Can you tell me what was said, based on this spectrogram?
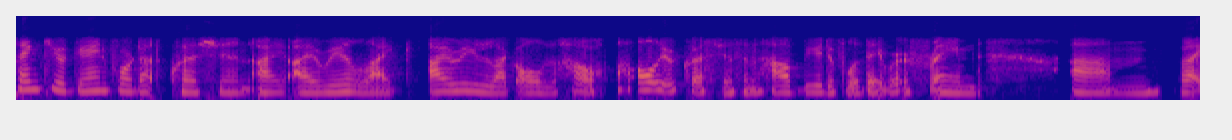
Thank you again for that question. I, I really like I really like all how all your questions and how beautiful they were framed. Um, but I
